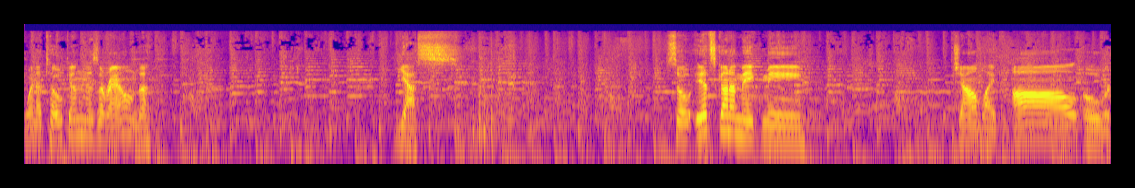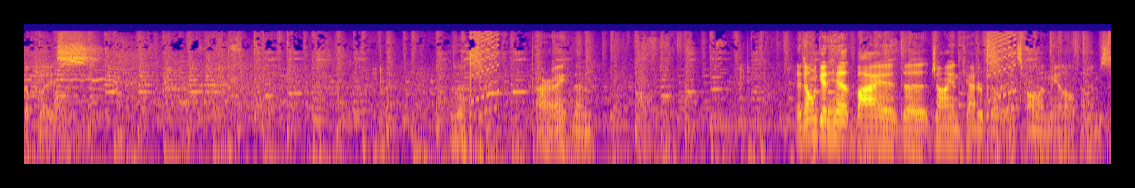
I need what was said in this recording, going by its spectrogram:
when a token is around? Yes. So it's gonna make me jump like all over the place. Alright then. And don't get hit by the giant caterpillar that's following me at all times.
